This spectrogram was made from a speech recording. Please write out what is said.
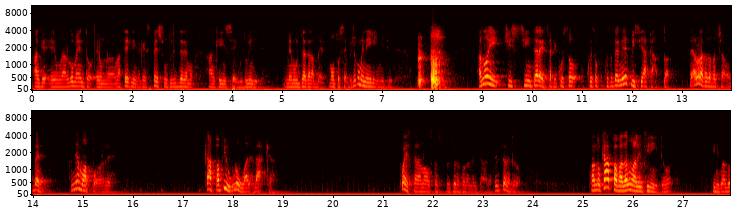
anche è un argomento, è una, una tecnica che spesso utilizzeremo anche in seguito, quindi memorizzatela bene, molto semplice, come nei limiti. A noi ci, ci interessa che questo, questo, questo, termine qui sia k. Beh, allora cosa facciamo? Bene, andiamo a porre k più 1 uguale ad h. Questa è la nostra sostituzione fondamentale. Attenzione però, quando k va da 1 all'infinito, quindi quando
